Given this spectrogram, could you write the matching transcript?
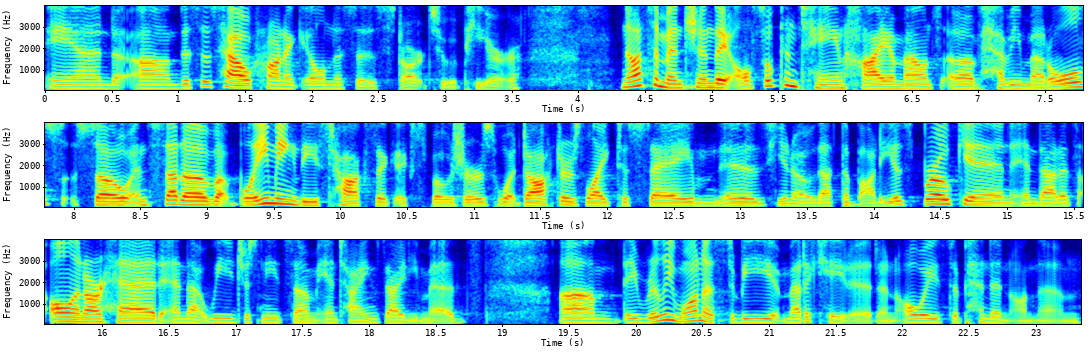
And um, this is how chronic illnesses start to appear. Not to mention, they also contain high amounts of heavy metals. So instead of blaming these toxic exposures, what doctors like to say is, you know, that the body is broken and that it's all in our head and that we just need some anti anxiety meds. Um, they really want us to be medicated and always dependent on them.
